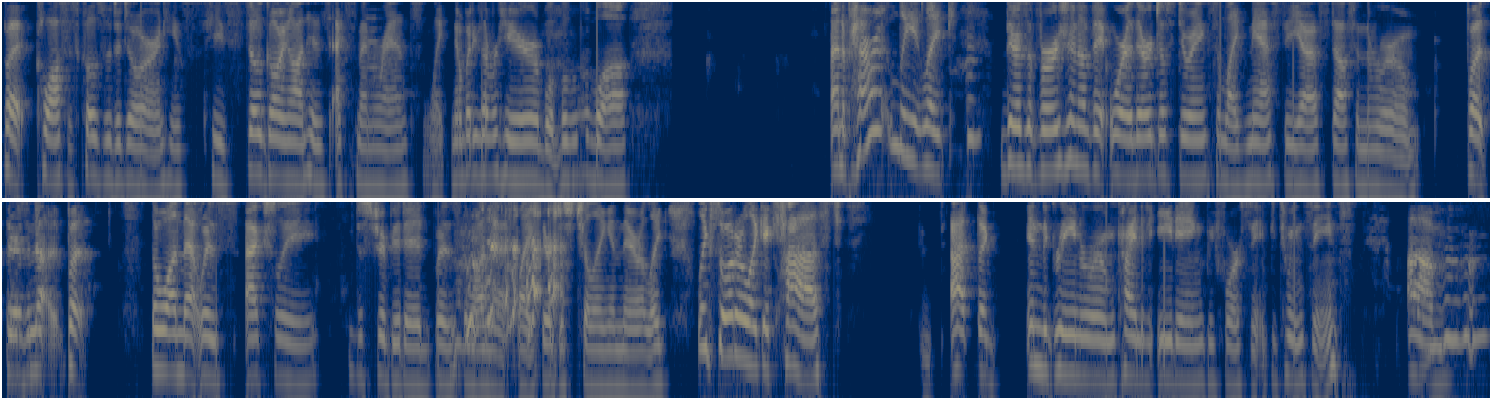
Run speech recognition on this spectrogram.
But Colossus closes the door and he's he's still going on his X Men rant, like nobody's ever here, blah blah blah blah. And apparently, like there's a version of it where they're just doing some like nasty ass stuff in the room, but there's another, but the one that was actually distributed was the one that like they're just chilling in there, like like sort of like a cast at the in the green room, kind of eating before scene between scenes. Um,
